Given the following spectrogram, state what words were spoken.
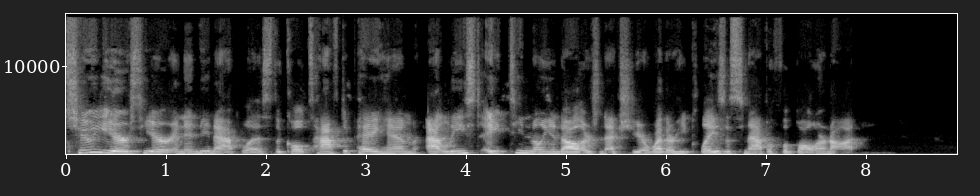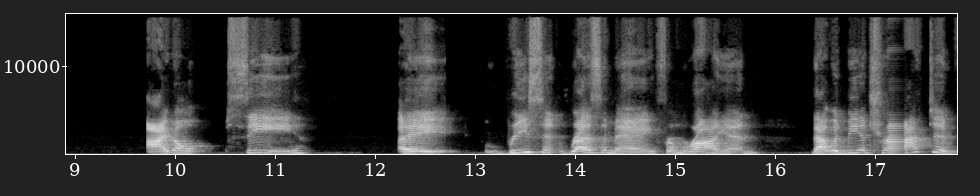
2 years here in Indianapolis. The Colts have to pay him at least 18 million dollars next year whether he plays a snap of football or not. I don't see a recent resume from Ryan that would be attractive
